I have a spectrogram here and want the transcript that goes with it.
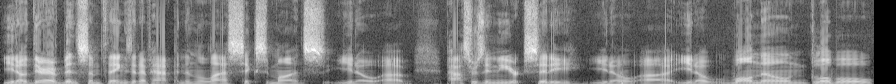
you know, there have been some things that have happened in the last six months, you know, uh, pastors in New York City, you know, uh, you know, well-known global,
